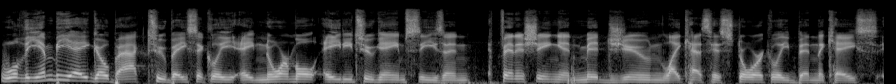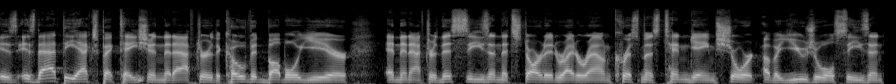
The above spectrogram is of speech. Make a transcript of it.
will the NBA go back to basically a normal 82 game season, finishing in mid June, like has historically been the case? Is is that the expectation that after the COVID bubble year, and then after this season that started right around Christmas, 10 games short of a usual season,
